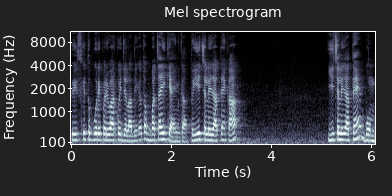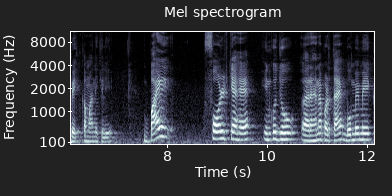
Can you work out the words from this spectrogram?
तो इसके तो पूरे परिवार को ही जला दिया तो अब बचा ही क्या इनका? तो ये चले जाते हैं कहाँ? ये चले जाते हैं बॉम्बे कमाने के लिए। बाय फॉल्ट क्या है? इनको जो रहना पड़ता है, बॉम्बे में एक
